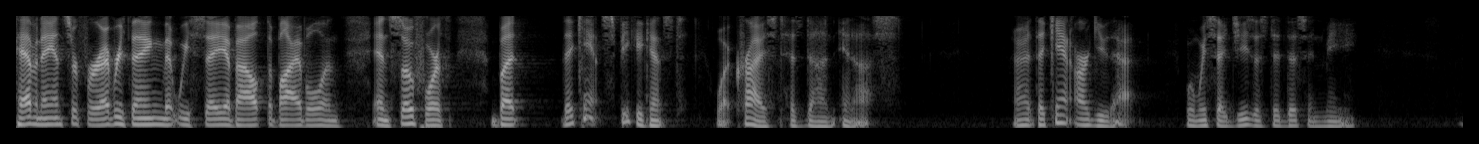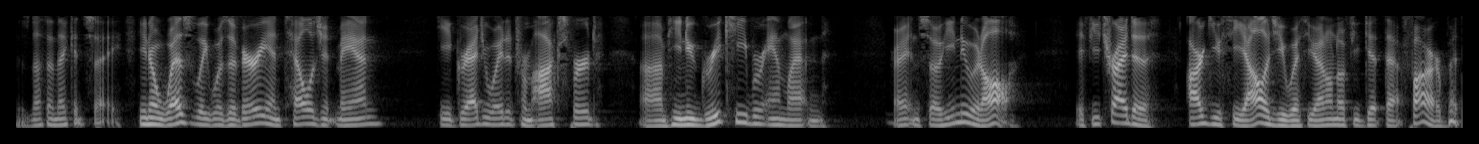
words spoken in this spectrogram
have an answer for everything that we say about the Bible and, and so forth, but they can't speak against what Christ has done in us. All right? They can't argue that when we say, Jesus did this in me. There's nothing they can say. You know, Wesley was a very intelligent man. He graduated from Oxford. Um, he knew Greek, Hebrew, and Latin, right? And so he knew it all. If you tried to argue theology with you. I don't know if you get that far, but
